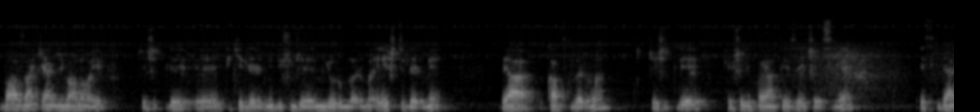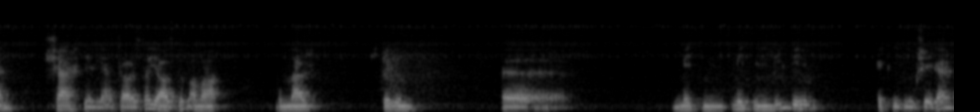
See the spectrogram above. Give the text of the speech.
bazen kendimi alamayıp çeşitli e, fikirlerimi, düşüncelerimi, yorumlarımı, eleştirilerimi veya katkılarımı çeşitli köşeli parantezler içerisine eskiden şerh denilen tarzda yazdım ama bunlar kitabın e, metnin, metninin değil benim eklediğim şeyler.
